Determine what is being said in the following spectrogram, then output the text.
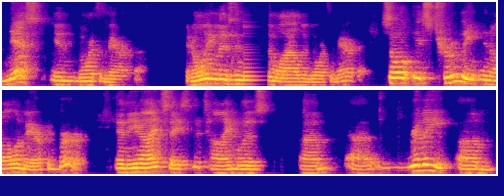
nests in North America. It only lives in the wild in North America. So it's truly an all-American bird. And the United States at the time was um, uh, really um,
